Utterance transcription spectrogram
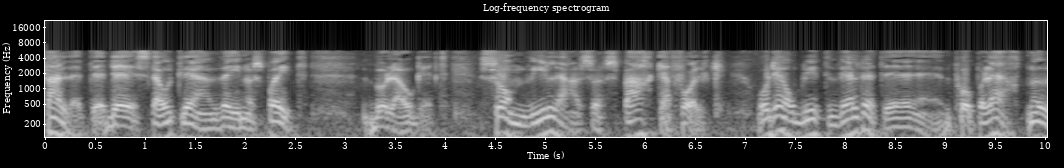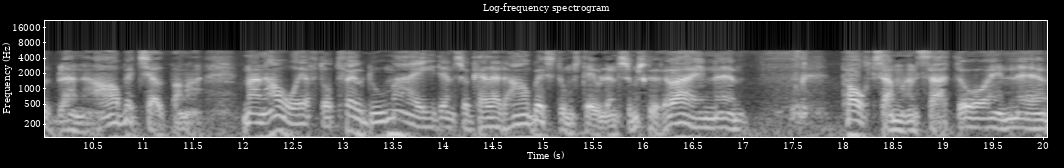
fallet det statliga vin- och spritbolaget som ville alltså sparka folk och det har blivit väldigt eh, populärt nu bland arbetsköparna. Man har efter två domar i den så kallade arbetsdomstolen som skulle vara en eh, partsammansatt och en eh,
